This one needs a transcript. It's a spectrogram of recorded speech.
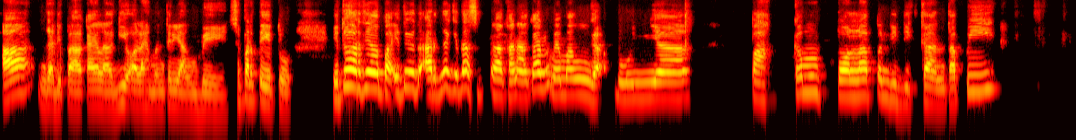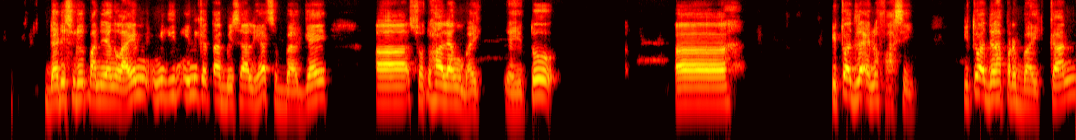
A nggak dipakai lagi oleh menteri yang B. Seperti itu. Itu artinya apa? Itu artinya kita seakan-akan memang nggak punya pakem pola pendidikan. Tapi dari sudut pandang yang lain, ini ini kita bisa lihat sebagai uh, suatu hal yang baik, yaitu uh, itu adalah inovasi. Itu adalah perbaikan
